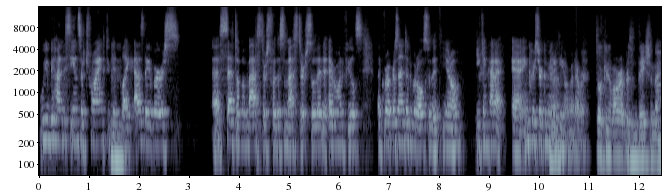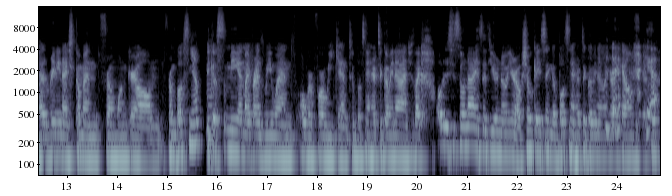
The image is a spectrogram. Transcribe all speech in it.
we behind the scenes are trying to get Mhm. like as diverse a set of ambassadors for the semester, so that everyone feels like represented, but also that you know you can kind of uh, increase your community or whatever. Talking about representation, I had a really nice comment from one girl um, from Bosnia because me and my friends we went over for a weekend to Bosnia Herzegovina, and she's like, "Oh, this is so nice that you know you know showcasing a Bosnia Herzegovina on your account because Yeah.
